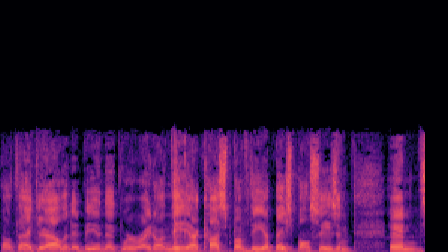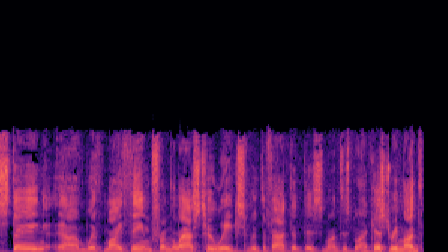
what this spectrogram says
Well, thank you, Alan. And being that we're right on the uh, cusp of the uh, baseball season, and staying um, with my theme from the last two weeks, with the fact that this month is Black History Month,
